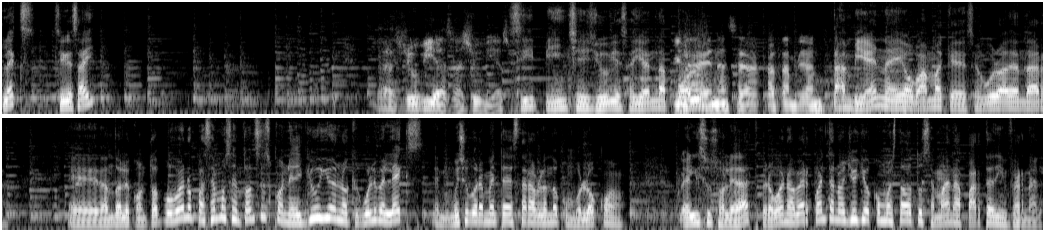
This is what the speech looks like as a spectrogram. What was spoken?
Lex, ¿sigues ahí? Las lluvias, las lluvias. Sí, pinches lluvias, ahí anda Y Polo. la NSA también. También, eh, Obama, que seguro ha de andar eh, dándole con todo. Pues bueno, pasemos entonces con el Yuyo en lo que vuelve Lex. Eh, muy seguramente debe estar hablando como loco él y su soledad. Pero bueno, a ver, cuéntanos, Yuyo, cómo ha estado tu semana aparte de Infernal.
